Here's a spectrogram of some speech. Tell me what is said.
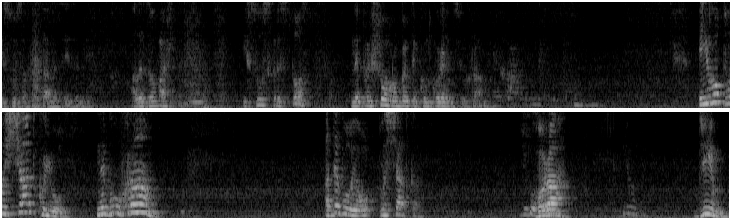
Ісуса Христа на цій землі. Але зауважте, Ісус Христос не прийшов робити конкуренцію храму. І його площадкою не був храм. А де була його площадка? Гора, Люди. дім,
